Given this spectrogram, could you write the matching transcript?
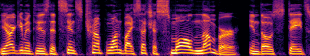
The argument is that since Trump won by such a small number in those states,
